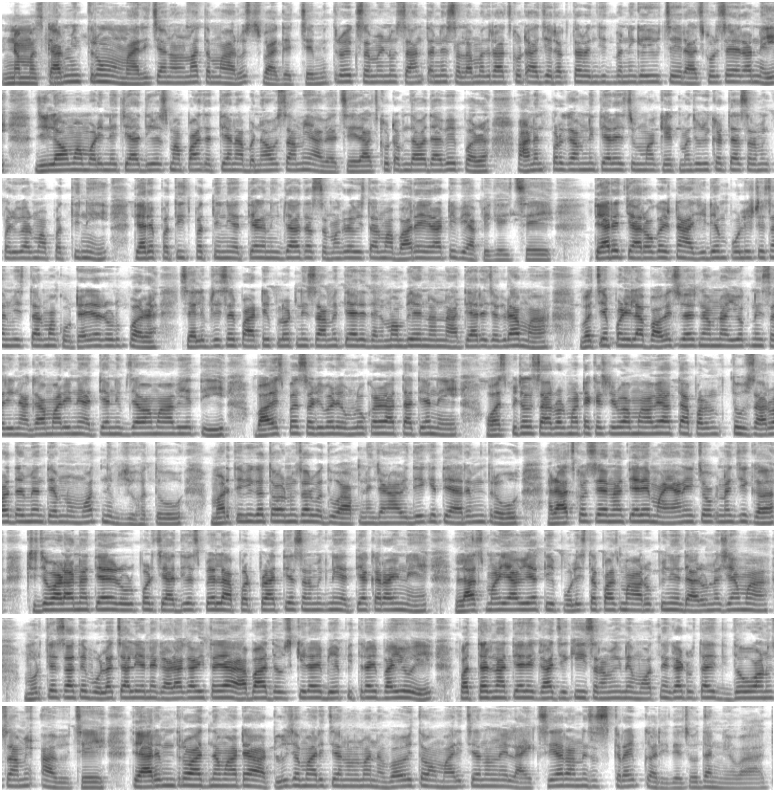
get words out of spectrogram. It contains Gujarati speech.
નમસ્કાર મિત્રો, મારી ચેનલમાં તમારું સ્વાગત છે. મિત્રો, એક સમયનું શાંત અને સલામત રાજકોટ આજે રક્તરંજિત બની ગયું છે. રાજકોટ શહેર અને જિલ્લાઓમાં મળીને ચાર દિવસમાં પાંચ હત્યાના બનાવો સામે આવ્યા છે. રાજકોટ અમદાવાદ હાઈવે પર, આનંદપર ગામની ત્યારે ચૂમમાં ખેતમજૂરી કરતા શ્રમિક પરિવારમાં પતિની, ત્યારે પતિ જ પત્નીની હત્યા નિપજાવતા સમગ્ર વિસ્તારમાં ભારે હેરાટી વ્યાપી ગઈ છે. ત્યારે ચાર ઓગસ્ટના આજીડીએમ પોલીસ સ્ટેશન વિસ્તારમાં કોઠારિયા રોડ પર સેલિબ્રેશન પાર્ટી પ્લોટની સામે ત્યારે ધર્મબેનના ત્યારે ઝઘડામાં વચ્ચે પડેલા ભાવેશ વ્યાસ નામના યુવકની શરીરના ઘા મારીને હત્યા નિપજાવવામાં આવી હતી. ભાવેશ પર વડે હુમલો કરાતા તેને હોસ્પિટલ સારવાર માટે ખસેડવામાં આવ્યા હતા, પરંતુ સારવાર દરમિયાન તેમનું મોત નીપજ્યું હતું. મળતી વિગતો અનુસાર વધુ આપને જણાવી દઈએ કે ત્યારે મિત્રો રાજકોટ શહેરના ત્યારે માયાણી ચોક નજીક ખીજવાડાના ત્યારે રોડ પર ચાર દિવસ પહેલા પરપ્રાંતીય શ્રમિકની હત્યા કરાવીને લાશ મળી આવી હતી. પોલીસ તપાસમાં આરોપીને દારૂ નશામાં મૂર્તિ સાથે બોલાચાલી અને ગાળાગાળી થયા બાદ ઉશ્કેરાઈ બે પિતરાઈ ભાઈઓએ પથ્થરના ત્યારે ઘા ઝીકી શ્રમિકને મોતને ઘાટ ઉતારી દીધો હોવાનું સામે આવ્યું છે. ત્યારે મિત્રો આજના માટે આટલું જ અમારી ચેનલમાં નવા હોય તો અમારી ચેનલને લાઇક શેર અને સબસ્ક્રાઈબ કરી દેજો. ધન્યવાદ.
